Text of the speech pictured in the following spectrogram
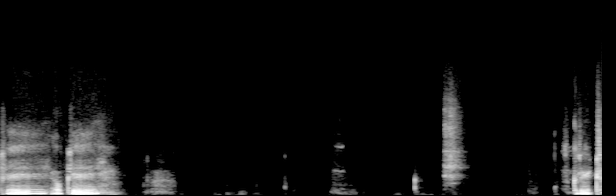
Okay, okay. Great.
